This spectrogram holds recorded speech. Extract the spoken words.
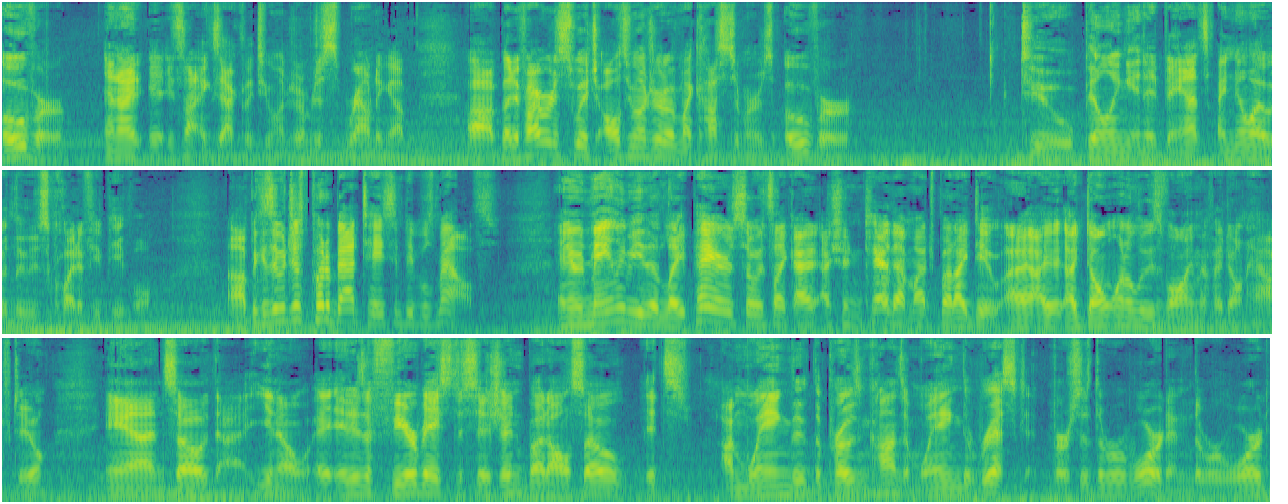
over and I, it's not exactly 200 i'm just rounding up uh, but if i were to switch all 200 of my customers over to billing in advance i know i would lose quite a few people uh, because it would just put a bad taste in people's mouths. And it would mainly be the late payers, so it's like I, I shouldn't care that much, but I do. I, I, I don't want to lose volume if I don't have to. And so, you know, it, it is a fear based decision, but also it's I'm weighing the, the pros and cons. I'm weighing the risk versus the reward, and the reward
